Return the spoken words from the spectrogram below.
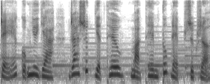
trẻ cũng như già ra sức dịch thêu mà thêm tốt đẹp rực rỡ.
